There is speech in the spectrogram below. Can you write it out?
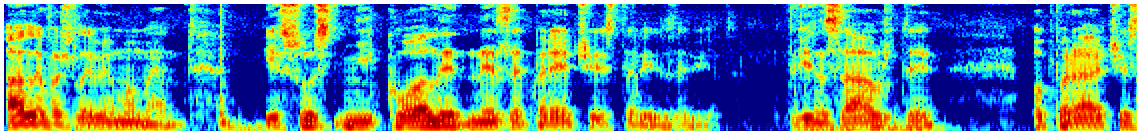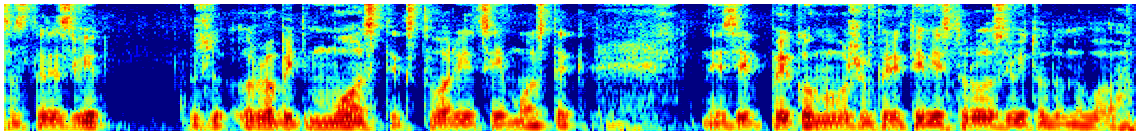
Але важливий момент: Ісус ніколи не заперечує Старий Завіт. Він завжди, опираючись на Старий Завіт, робить мостик, створює цей мостик, по якому ми можемо перейти від Старого Завіту до Нового.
